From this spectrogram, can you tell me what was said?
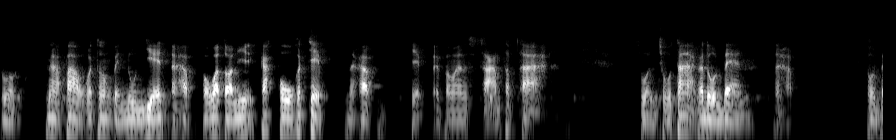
ตัวหน้าเป้าก็ต้องเป็นนูนเยสนะครับ เพราะว่าตอนนี้กักโปก็เจ็บนะครับ เจ็บไปประมาณสามสัปดาห์ ส่วนโชต้าก็โดนแบนนะครับ โดนแบ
